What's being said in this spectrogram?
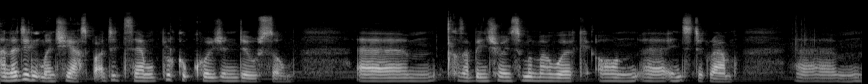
and I didn't when she asked, but I did say I will pluck up courage and do some. Because um, I've been showing some of my work on uh, Instagram. Um,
